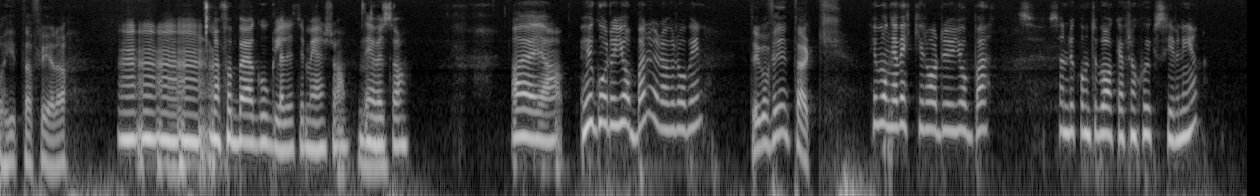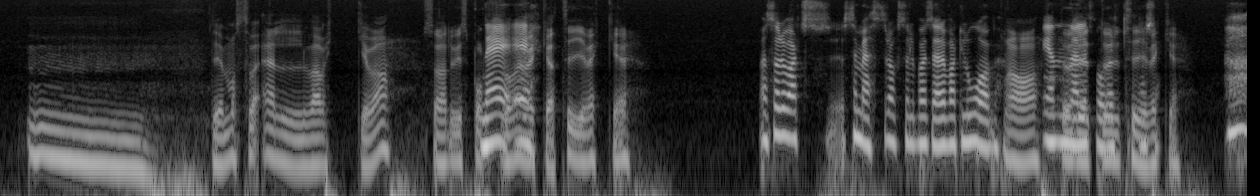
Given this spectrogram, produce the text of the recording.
att hitta flera. Mm, mm, mm, mm. Jag får börja googla lite mer så. Det är Mm. väl så. Ja, ja, ja. Hur går det att jobba nu då, Robin? Det går fint tack. Hur många veckor har du jobbat sedan du kom tillbaka från sjukskrivningen? Mm, det måste vara 11 veckor va? Så hade vi sportlov en vecka. 10 veckor. Men så har det varit semester också, eller bara säga, det har varit lov. Ja, En då är eller det, två då är det veckor 10 kanske. veckor.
